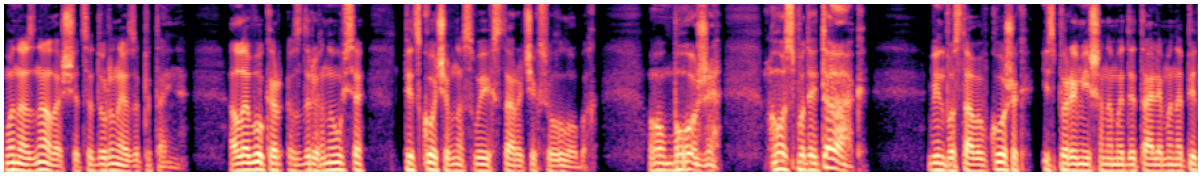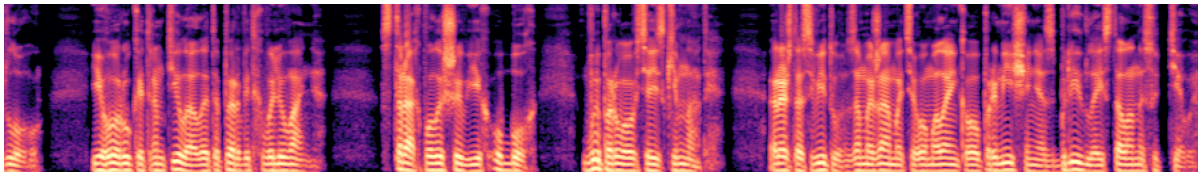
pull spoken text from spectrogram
Вона знала, що це дурне запитання, але Вокер здригнувся, підскочив на своїх старичих суглобах. О Боже, господи, так. Він поставив кошик із перемішаними деталями на підлогу. Його руки тремтіли, але тепер від хвилювання. Страх полишив їх обох, випарувався із кімнати. Решта світу за межами цього маленького приміщення зблідла і стала несуттєвою.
